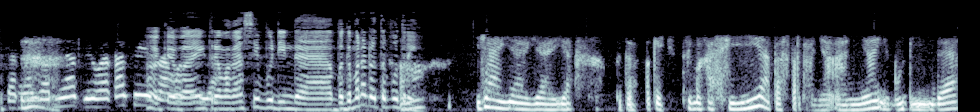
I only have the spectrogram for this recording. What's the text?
Terima kasih. Oke okay, baik, terima kasih Bu Dinda. Bagaimana Dokter Putri? Oh. Ya, ya, ya, ya. Betul. Oke, terima kasih atas pertanyaannya Ibu Dinda.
